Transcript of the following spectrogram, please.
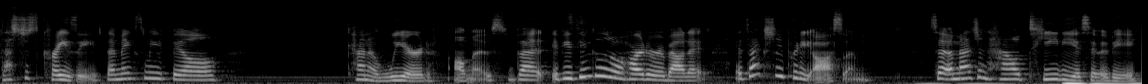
that's just crazy. That makes me feel kind of weird almost. But if you think a little harder about it, it's actually pretty awesome. So imagine how tedious it would be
